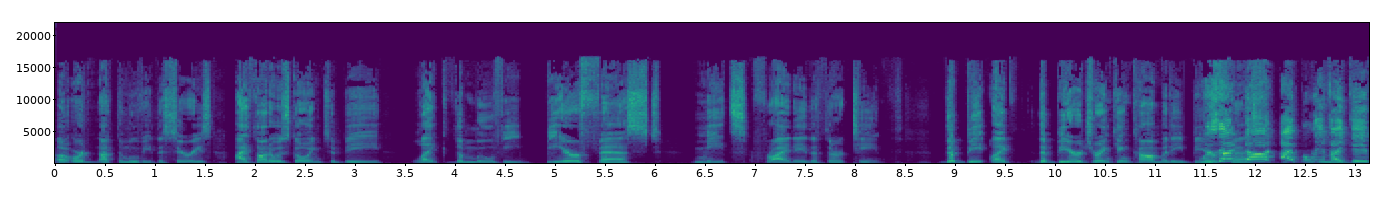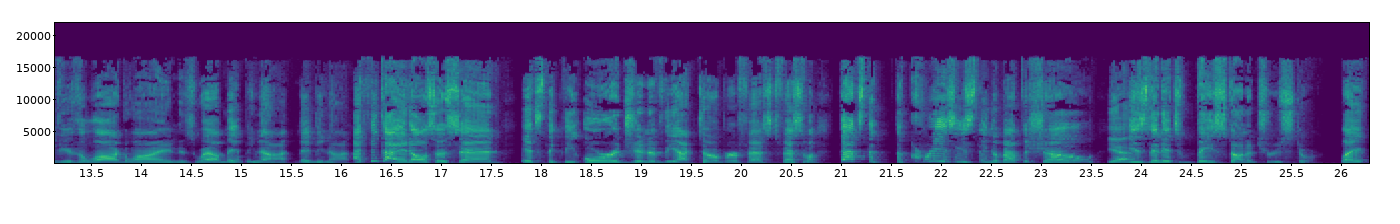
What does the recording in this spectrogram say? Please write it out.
uh, or not the movie, the series. I thought it was going to be like the movie Beer Fest meets Friday the Thirteenth. The be like the beer drinking comedy Beer Was I not? I believe I gave you the log line as well. Maybe not. Maybe not. I think I had also said it's the, the origin of the Oktoberfest festival. That's the, the craziest thing about the show Yeah. is that it's based on a true story. Like,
